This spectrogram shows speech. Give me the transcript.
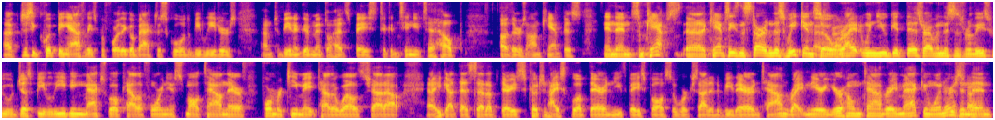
Uh, just equipping athletes before they go back to school to be leaders, um, to be in a good mental headspace, to continue to help others on campus. And then some camps. Uh, camp season starting this weekend. That's so right. right. when you get this, right when this is released, we will just be leaving Maxwell, California, small town there. Former teammate Tyler Wells, shout out. Uh, he got that set up there. He's coaching high school up there in youth baseball. So we're excited to be there in town, right near your hometown, Ray Mack and Winters. That's and right. then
